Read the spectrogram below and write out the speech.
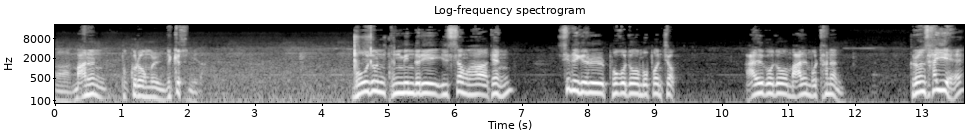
아, 많은 부끄러움을 느꼈습니다. 모든 국민들이 일상화된 쓰레기를 보고도 못 본 척, 알고도 말 못하는 그런 사이에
